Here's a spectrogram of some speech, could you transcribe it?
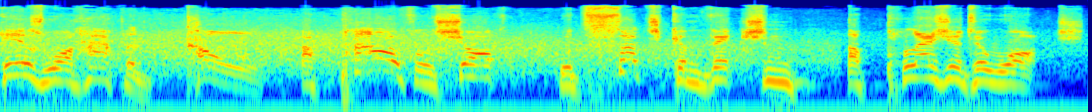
Here's what happened. Cole, a powerful shot with such conviction, a pleasure to watch.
